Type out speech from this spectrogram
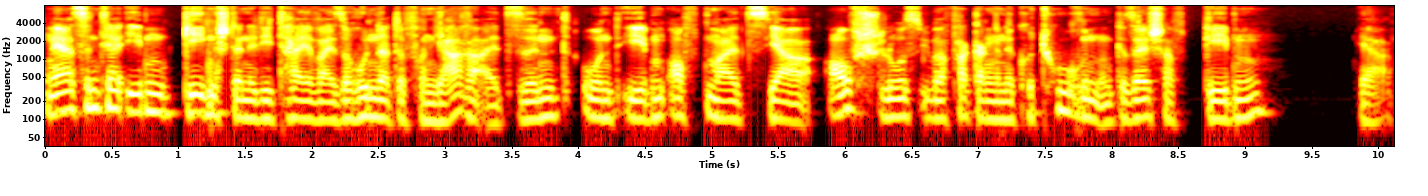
ja, es sind ja eben Gegenstände, die teilweise hunderte von Jahre alt sind und eben oftmals ja Aufschluss über vergangene Kulturen und Gesellschaft geben. Ja,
